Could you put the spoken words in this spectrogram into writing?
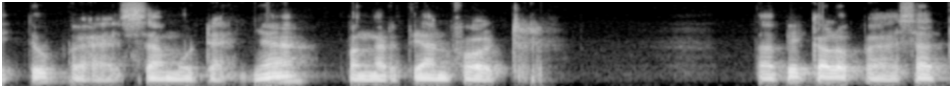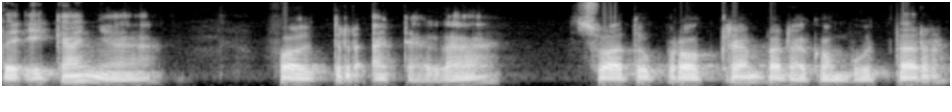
Itu bahasa mudahnya pengertian folder. Tapi kalau bahasa TIK-nya, folder adalah suatu program pada komputer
